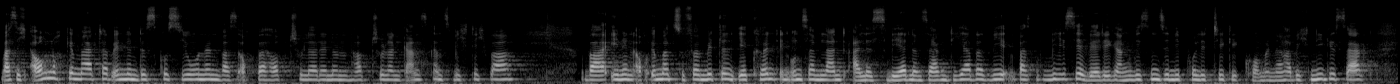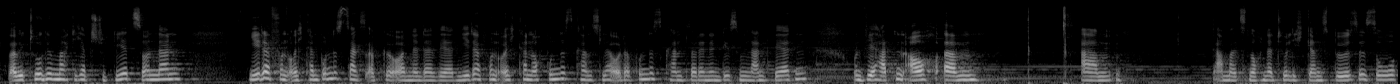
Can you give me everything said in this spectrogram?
Was ich auch noch gemerkt habe in den Diskussionen, was auch bei Hauptschülerinnen und Hauptschülern ganz, ganz wichtig war, war ihnen auch immer zu vermitteln, ihr könnt in unserem Land alles werden. Dann sagen die, ja, aber wie, was, wie ist Ihr Werdegang? Wie sind Sie in die Politik gekommen? Da habe ich nie gesagt, ich habe Abitur gemacht, ich habe studiert, sondern jeder von euch kann Bundestagsabgeordneter werden. Jeder von euch kann auch Bundeskanzler oder Bundeskanzlerin in diesem Land werden. Und wir hatten auch ähm, ähm, damals noch natürlich ganz böse, so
